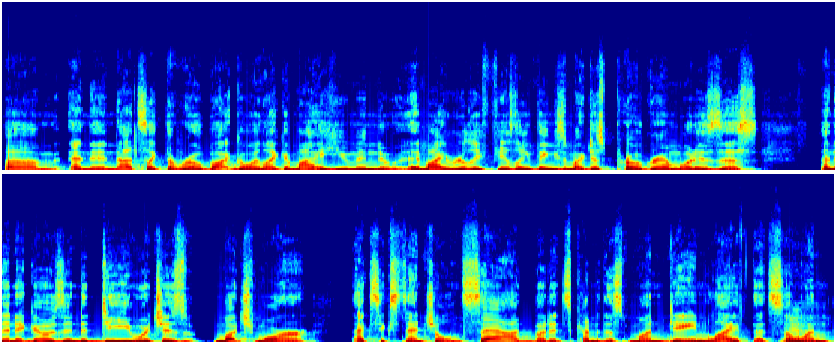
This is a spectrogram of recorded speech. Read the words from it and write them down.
Um, and then that's like the robot going like, "Am I human? Am I really feeling things? Am I just programmed? What is this?" And then it goes into D, which is much more existential and sad, but it's kind of this mundane life that someone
